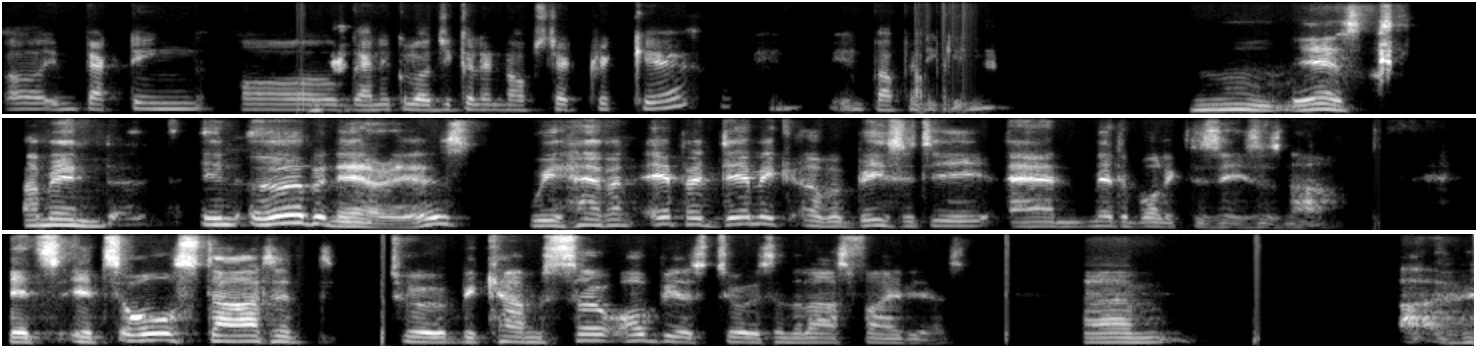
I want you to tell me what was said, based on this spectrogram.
uh, impacting uh, gynecological and obstetric care in, in Papua New Guinea? Mm, yes, I mean, in urban areas, we have an epidemic of obesity and metabolic diseases now. It's, it's all started to become so obvious to us in the last five years. Um, uh,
